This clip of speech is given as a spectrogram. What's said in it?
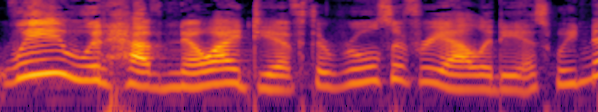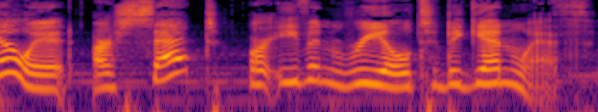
we would have no idea if the rules of reality as we know it are set or even real to begin with.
